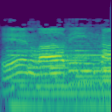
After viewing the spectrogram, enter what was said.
In loving kindness,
